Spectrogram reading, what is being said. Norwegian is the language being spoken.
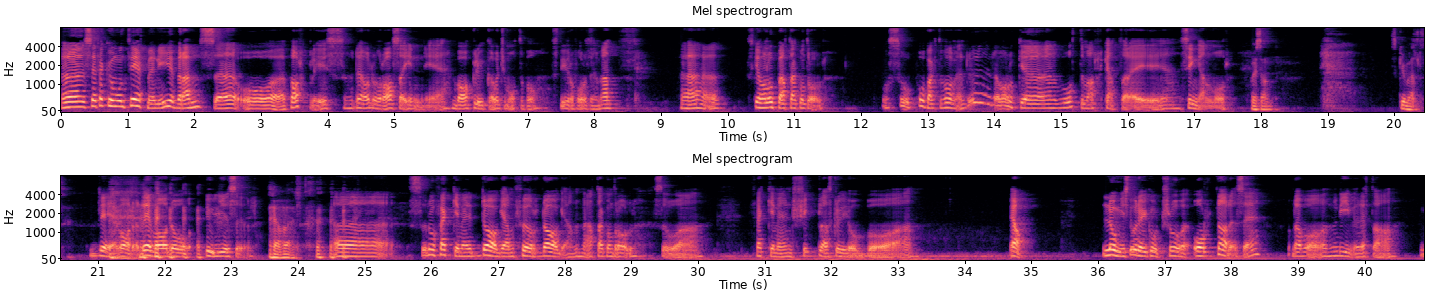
Eh, Så jeg fikk jo montert med nye bremser og parklys. Det hadde jo rasa inn i bakluka, var ikke måte på styr og få det til. Men eh, skal jeg ha den opp etter kontroll. Og så påpekte faren min du, det var noen våte merker etter i singelen vår. Oi sann. Skummelt. Det var det. Det var da oljesøl. Ja vel. Så da fikk jeg meg dagen før dagen med etterkontroll. Så uh, fikk jeg meg en skikkelig skrujobb og uh, Ja. Lang historie kort, så ordna det seg. Og det var liv i dette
